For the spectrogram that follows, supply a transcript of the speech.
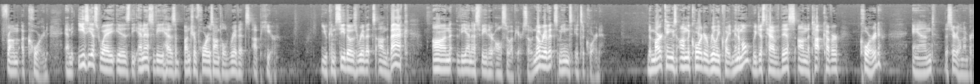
from a Kord. And the easiest way is the NSV has a bunch of horizontal rivets up here. You can see those rivets on the back. On the NSV, they're also up here. So no rivets means it's a Kord. The markings on the Kord are really quite minimal. We just have this on the top cover Kord and the serial number.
